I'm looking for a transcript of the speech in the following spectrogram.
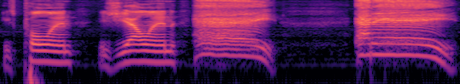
he's pulling, he's yelling, Hey, Eddie!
